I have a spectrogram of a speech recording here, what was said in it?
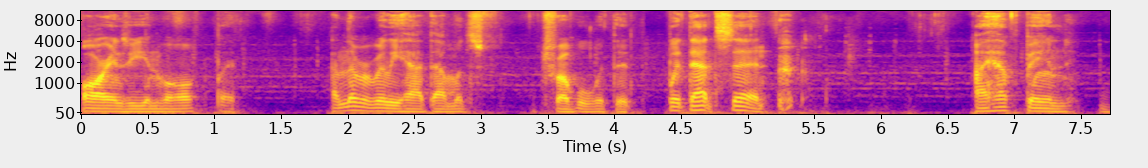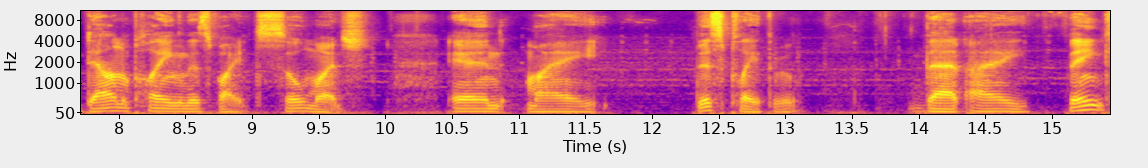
RNG involved, but I've never really had that much trouble with it. With that said, I have been downplaying this fight so much and my this playthrough that I think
